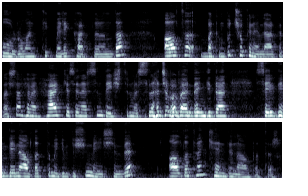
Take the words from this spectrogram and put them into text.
bu romantik melek kartlarında altı bakın bu çok önemli arkadaşlar. Hemen herkes enerjisini değiştirmesin. Acaba benden giden sevdiğim beni aldattı mı gibi düşünmeyin şimdi. Aldatan kendini aldatır.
